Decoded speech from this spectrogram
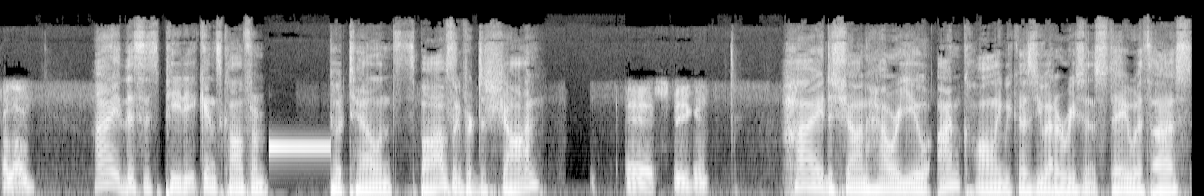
Hello? Hi, this is Pete Eakins calling from Hotel and Spa. I was looking for Deshaun. Yeah, speaking. Hi, Deshaun. How are you? I'm calling because you had a recent stay with us,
